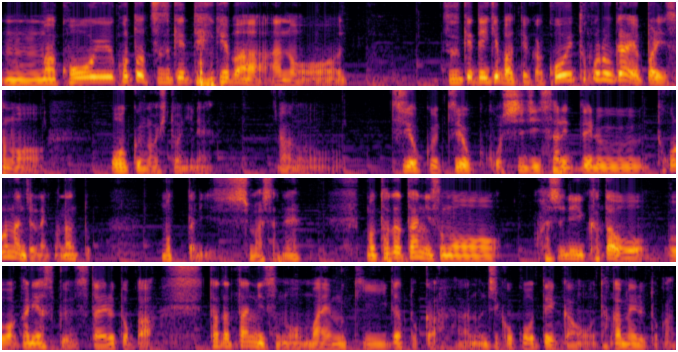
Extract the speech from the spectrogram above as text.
うんまあこういうことを続けていけばあの続けていけばっていうかこういうところがやっぱりその多くの人にねあの強く強くこう支持されてるところなんじゃないかなと思ったりしましたね。まあ、ただ単にその走り方を分かりやすく伝えるとかただ単にその前向きだとかあの自己肯定感を高めるとかっ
